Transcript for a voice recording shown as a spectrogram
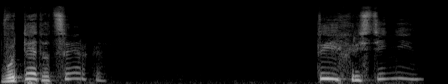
Вот эта церковь. Ты христианин.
